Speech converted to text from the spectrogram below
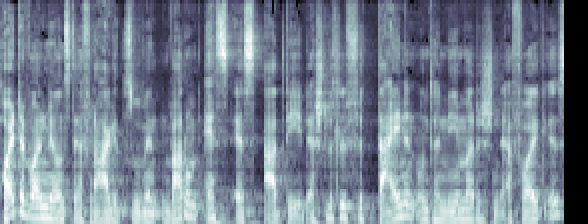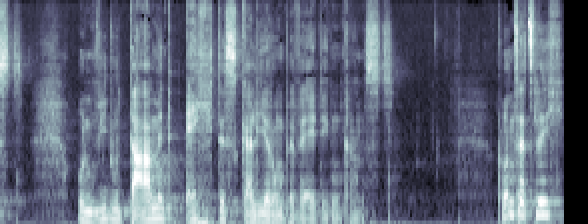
Heute wollen wir uns der Frage zuwenden, warum SSAD der Schlüssel für deinen unternehmerischen Erfolg ist und wie du damit echte Skalierung bewältigen kannst. Grundsätzlich,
